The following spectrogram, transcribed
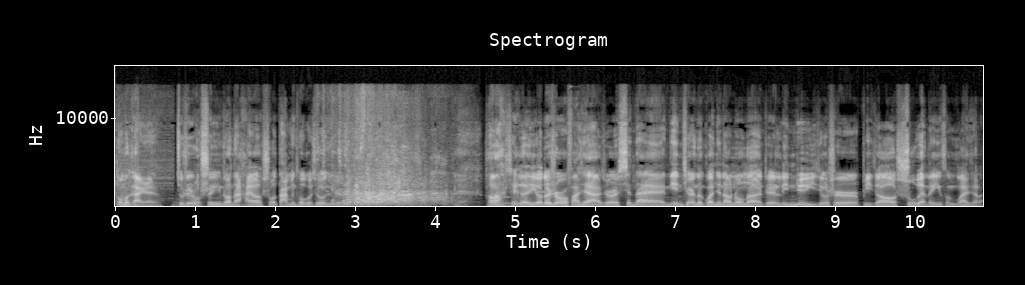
多么感人！就这种声音状态还要说大明脱口秀，你知道？好吧，这个有的时候发现啊，就是现在年轻人的观念当中呢，这邻居已经是比较疏远的一层关系了，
